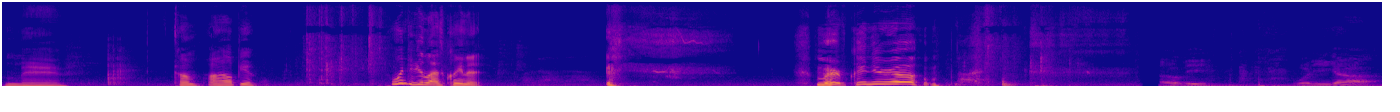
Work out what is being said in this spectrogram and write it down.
Merv. Come, I'll help you. When did you last clean it? Merv, clean your room. Obi, what do you got?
